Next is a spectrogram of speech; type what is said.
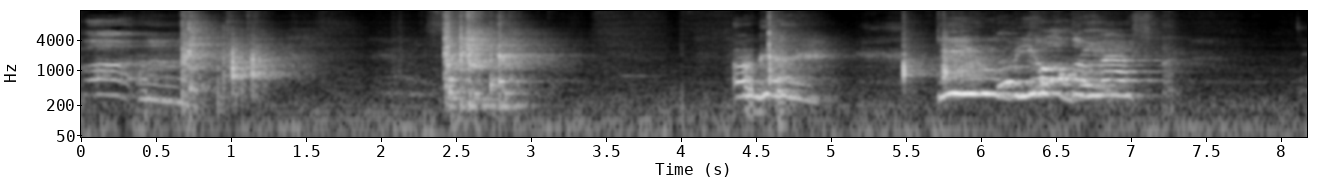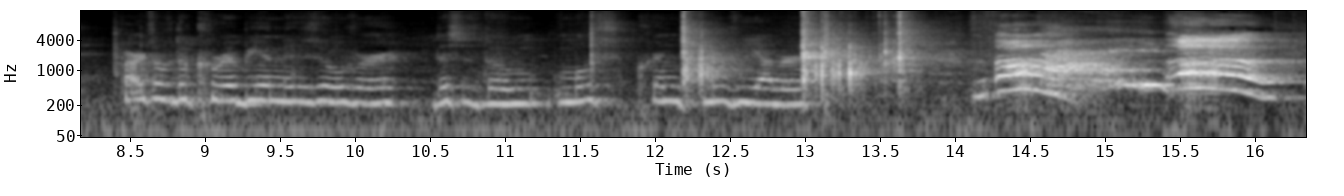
Okay. Ye who behold the mask. Parts of the Caribbean is over. This is the most cringe movie ever. Oh! Oh!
